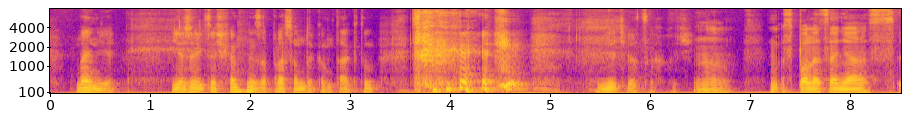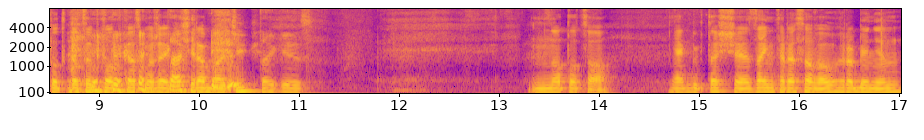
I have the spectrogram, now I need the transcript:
będzie. Jeżeli ktoś chętny, zapraszam do kontaktu. Wiecie o co chodzi. No. Z polecenia, z podcastem podcast, może jakiś Tak. rabacik. Tak jest. No to co? Jakby ktoś się zainteresował robieniem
